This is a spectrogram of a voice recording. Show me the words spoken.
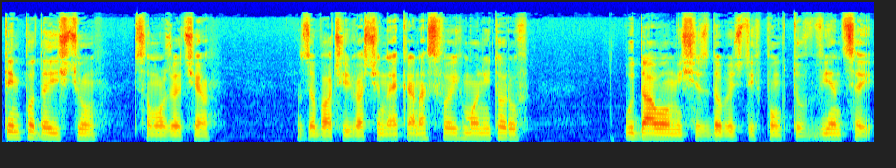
Tym podejściu, co możecie zobaczyć właśnie na ekranach swoich monitorów. Udało mi się zdobyć tych punktów więcej,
